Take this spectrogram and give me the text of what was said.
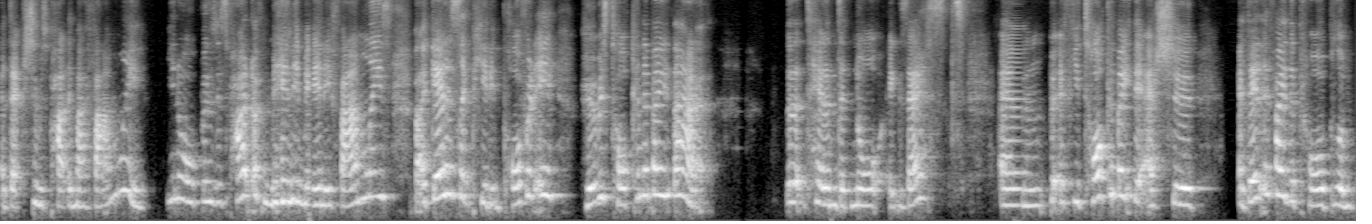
addiction was part of my family," you know, because it's part of many, many families. But again, it's like period poverty. Who was talking about that? That term did not exist. Um, but if you talk about the issue, identify the problem,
